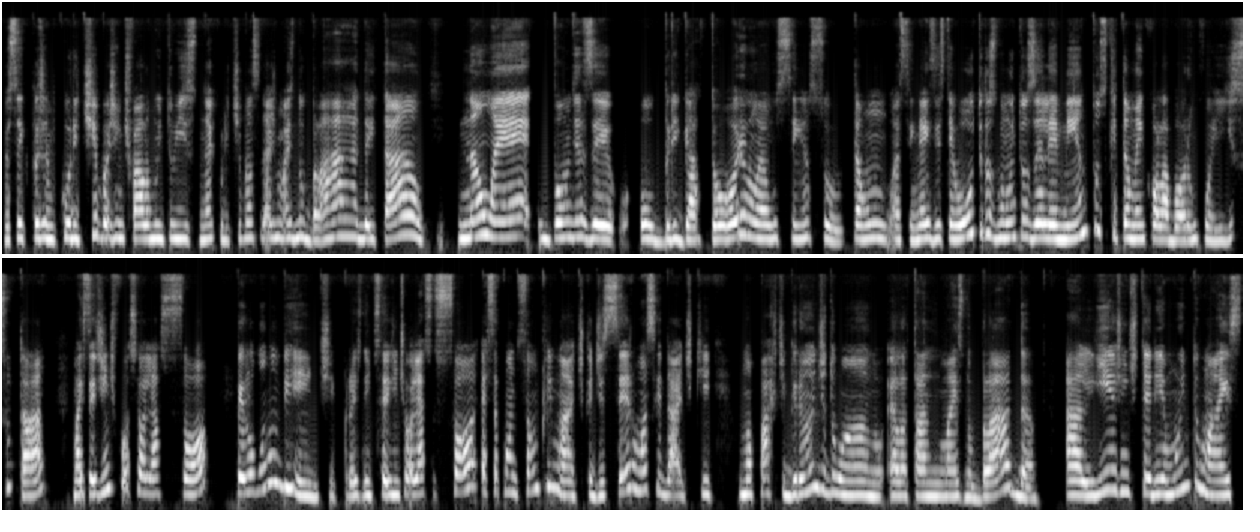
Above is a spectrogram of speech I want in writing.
eu sei que, por exemplo, Curitiba, a gente fala muito isso, né? Curitiba é uma cidade mais nublada e tal. Não é, vamos dizer, obrigatório, não é um senso tão assim, né? Existem outros muitos elementos que também colaboram com isso, tá? Mas se a gente fosse olhar só pelo ambiente, pra gente, se a gente olhasse só essa condição climática de ser uma cidade que uma parte grande do ano ela está mais nublada, ali a gente teria muito mais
